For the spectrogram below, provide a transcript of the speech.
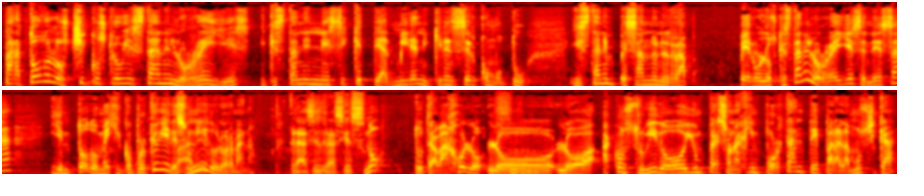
para todos los chicos que hoy están en Los Reyes y que están en ese y que te admiran y quieren ser como tú y están empezando en el rap? pero los que están en Los Reyes, en esa y en todo México, porque hoy eres un ídolo, hermano. Gracias, gracias. No, tu trabajo lo, lo, lo ha construido hoy un personaje importante para la música,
